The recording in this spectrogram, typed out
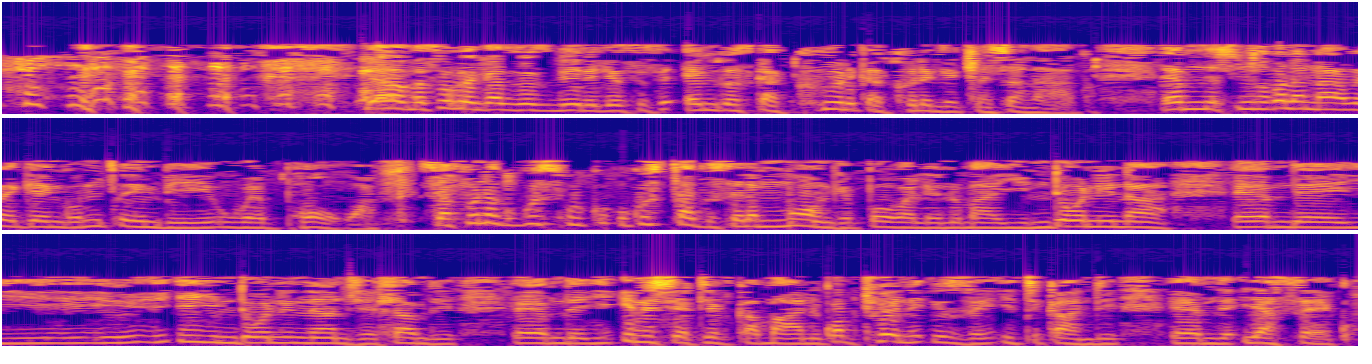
ya masuke sibini ke sisi enkosi kakhulu kakhulu ngexesha lakho. Um sincokola nawe ke ngomcimbi wepowa siyafuna ukus- ukusicacisela monge powa lena uba yintoni na um iyintoni na nje mhlawumbi um yi-initiative kabani. Kwakuthweni ize ithi kanti um iyasekwa.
